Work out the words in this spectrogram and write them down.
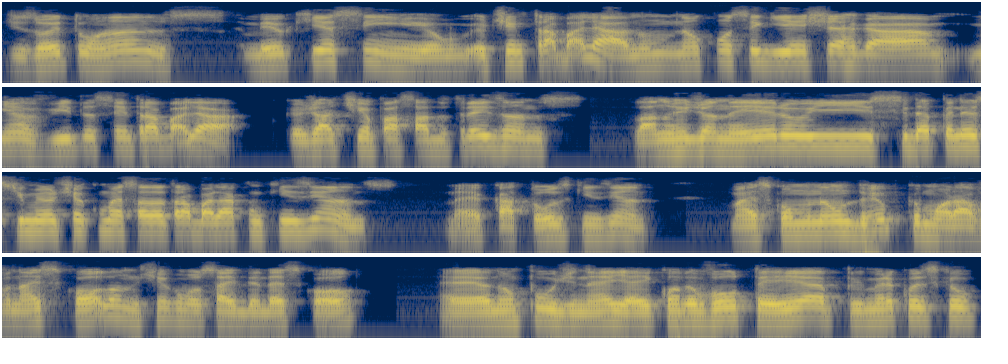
18 anos, meio que assim, eu, eu tinha que trabalhar, não, não conseguia enxergar minha vida sem trabalhar, eu já tinha passado três anos lá no Rio de Janeiro e se dependesse de mim eu tinha começado a trabalhar com 15 anos, né, 14, 15 anos. Mas como não deu, porque eu morava na escola, não tinha como eu sair dentro da escola, é, eu não pude, né? E aí quando eu voltei, a primeira coisa que eu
